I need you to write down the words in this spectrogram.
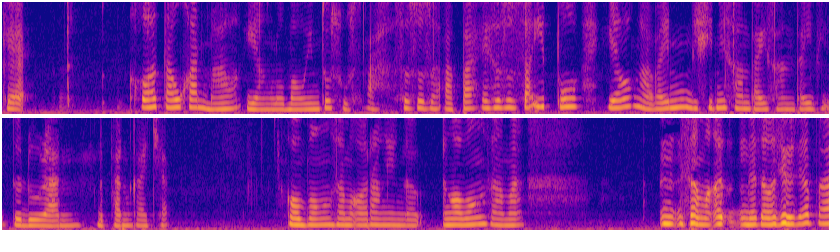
kayak lo tahu kan mal yang lo mauin tuh susah. Sesusah apa? Ya sesusah itu. Ya lo ngapain di sini santai-santai di tiduran depan kaca? Ngomong sama orang yang nggak ngomong sama sama nggak sama siapa siapa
